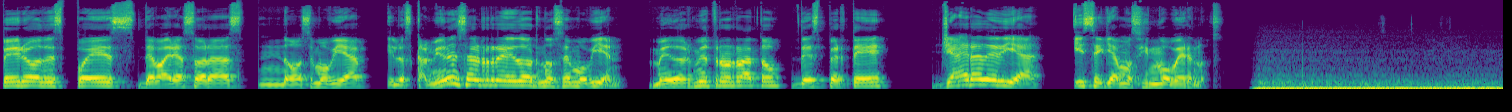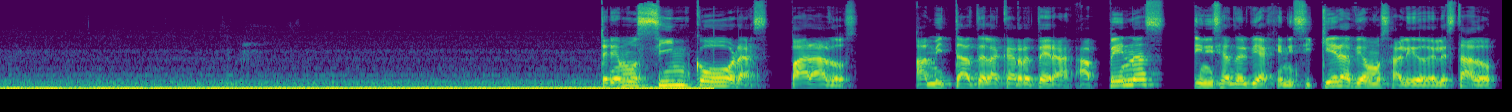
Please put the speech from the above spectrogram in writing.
pero después de varias horas no se movía y los camiones alrededor no se movían. Me dormí otro rato, desperté, ya era de día y seguíamos sin movernos. Teníamos cinco horas parados a mitad de la carretera, apenas iniciando el viaje, ni siquiera habíamos salido del estado,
